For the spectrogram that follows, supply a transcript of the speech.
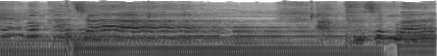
행복하자. 아프지 말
